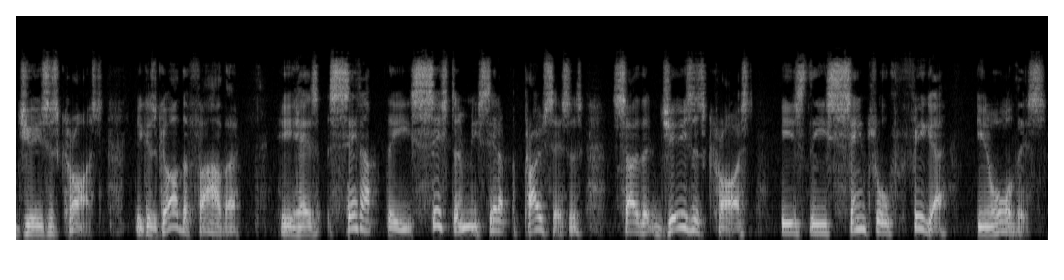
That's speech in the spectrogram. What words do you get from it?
Jesus Christ. Because God the Father, He has set up the system, He set up the processes so that Jesus Christ is the central figure in all of this.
